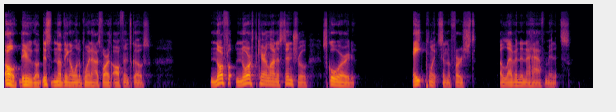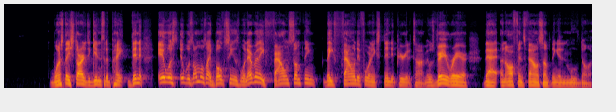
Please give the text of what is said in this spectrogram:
oh, there you go. This is nothing I want to point out as far as offense goes. North North Carolina Central scored eight points in the first 11 and a half minutes once they started to get into the paint, then it, it was it was almost like both teams. Whenever they found something, they found it for an extended period of time. It was very rare that an offense found something and moved on.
